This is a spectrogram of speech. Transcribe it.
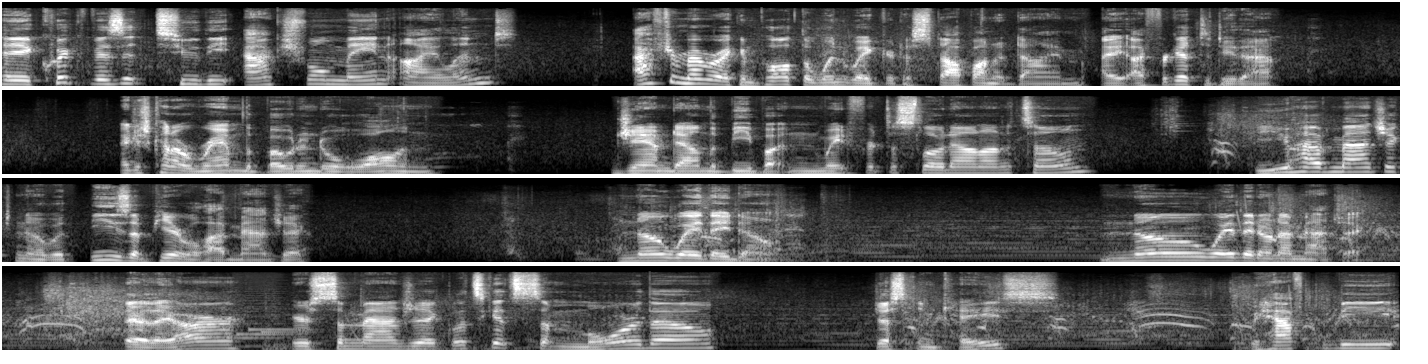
pay a quick visit to the actual main island. I have to remember I can pull out the Wind Waker to stop on a dime. I, I forget to do that. I just kind of ram the boat into a wall and jam down the B button and wait for it to slow down on its own. Do you have magic? No, but these up here will have magic. No way they don't. No way they don't have magic. There they are. Here's some magic. Let's get some more, though, just in case. We have to be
